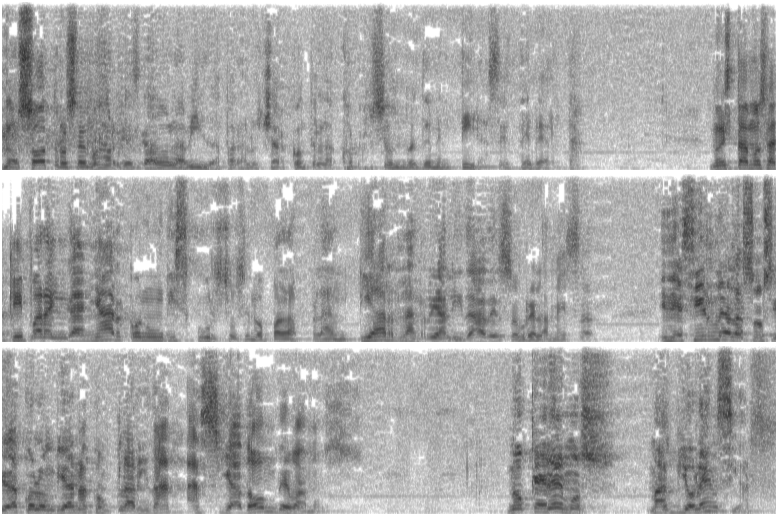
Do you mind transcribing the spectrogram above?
Nosotros hemos arriesgado la vida para luchar contra la corrupción, no es de mentiras, es de verdad. No estamos aquí para engañar con un discurso, sino para plantear las realidades sobre la mesa y decirle a la sociedad colombiana con claridad hacia dónde vamos. No queremos más violencias.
